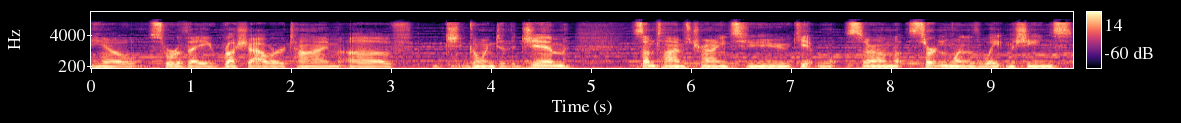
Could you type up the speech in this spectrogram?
you know, sort of a rush hour time of going to the gym, sometimes trying to get some certain one of the weight machines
